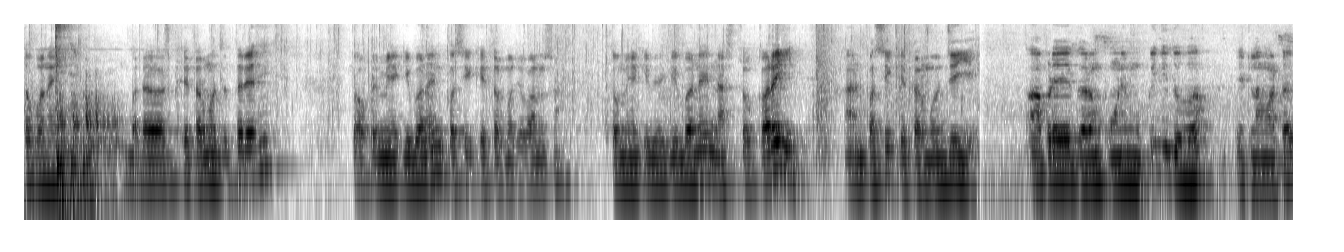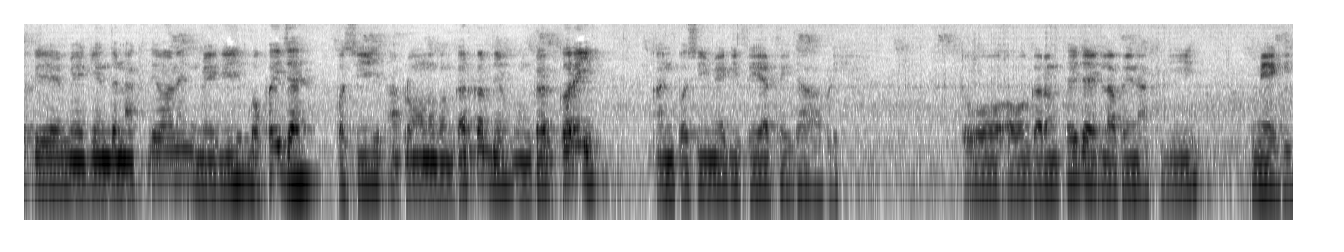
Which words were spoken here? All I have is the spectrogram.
તો બનાવી બધા ખેતરમાં જતા રહે છે. તો આપણે મેગી બનાવીને પછી ખેતરમાં જવાનું છે. તો મેગી વેગી બનાવી નાસ્તો કરી અને પછી ખેતરમાં જઈએ. આપણે ગરમ પાણી મૂકી દીધું હોય એટલા માટે કે મેગી અંદર નાખી દેવાની, મેગી બફાઈ જાય. પછી આપણે આનો વંકાર કરી દઉં વંકાર કરી અને પછી મેગી તૈયાર થઈ જાય આપણી. તો હવે ગરમ થઈ જાય એટલે આપણે નાખી દઈએ મેગી.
